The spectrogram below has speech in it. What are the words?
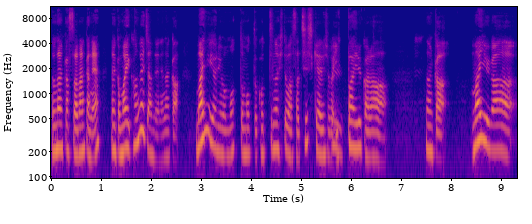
でもなんかさ、なんかね、なんか眉考えちゃうんだよね。なんか、眉よりももっともっとこっちの人はさ、知識ある人がいっぱいいるから、なんか、まゆが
